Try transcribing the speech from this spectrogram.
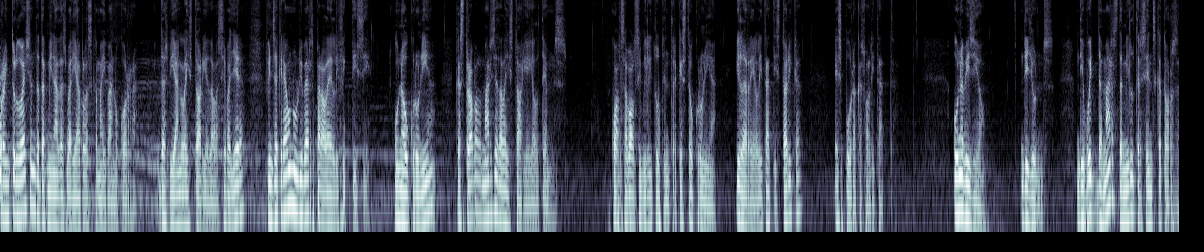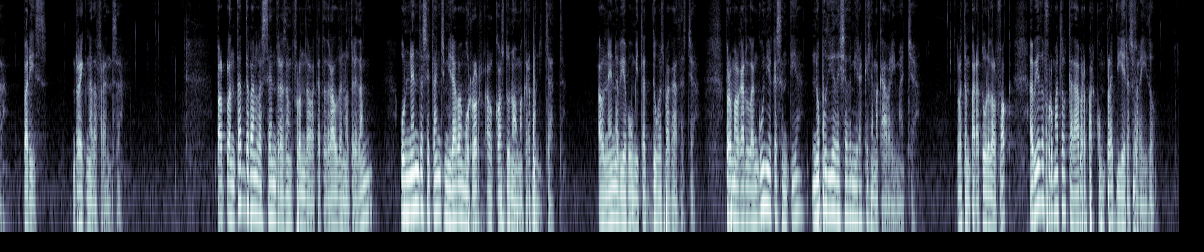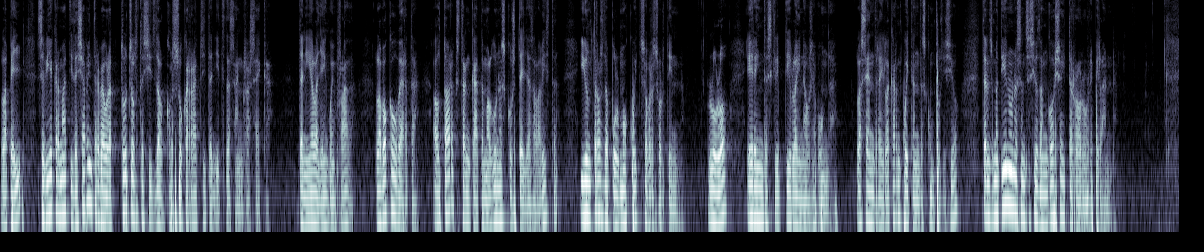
però introdueixen determinades variables que mai van ocórrer, desviant la història de la seva llera fins a crear un univers paral·lel i fictici, una ucronia que es troba al marge de la història i el temps. Qualsevol similitud entre aquesta ucronia i la realitat històrica és pura casualitat. Una visió. Dilluns, 18 de març de 1314, París, Regne de França. Palplantat davant les cendres enfront de la catedral de Notre-Dame, un nen de 7 anys mirava amb horror el cos d'un home carbonitzat. El nen havia vomitat dues vegades ja, però malgrat l'angúnia que sentia, no podia deixar de mirar aquella macabra imatge. La temperatura del foc havia deformat el cadàver per complet i era esfereïdor. La pell s'havia cremat i deixava entreveure tots els teixits del cos socarrats i tenyits de sang resseca. Tenia la llengua inflada, la boca oberta, el tòrax trencat amb algunes costelles a la vista i un tros de pulmó cuit sobresortint. L'olor era indescriptible i nauseabunda. La cendra i la carn cuita en descomposició transmetien una sensació d'angoixa i terror horripilant.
